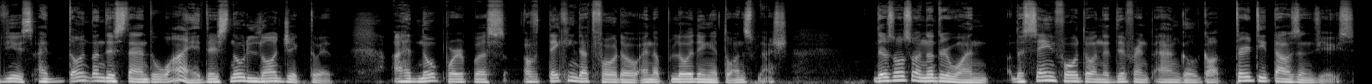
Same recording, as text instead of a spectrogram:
views. I don't understand why. There's no logic to it. I had no purpose of taking that photo and uploading it to Unsplash. There's also another one, the same photo on a different angle got 30,000 views.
